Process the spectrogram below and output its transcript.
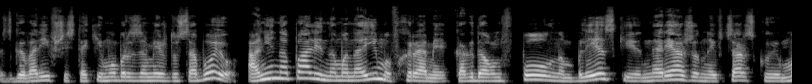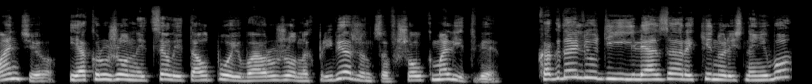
Сговорившись таким образом между собою, они напали на Манаима в храме, когда он в полном блеске, наряженный в царскую мантию и окруженный целой толпой вооруженных приверженцев, шел к молитве. Когда люди Илиазара кинулись на него,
